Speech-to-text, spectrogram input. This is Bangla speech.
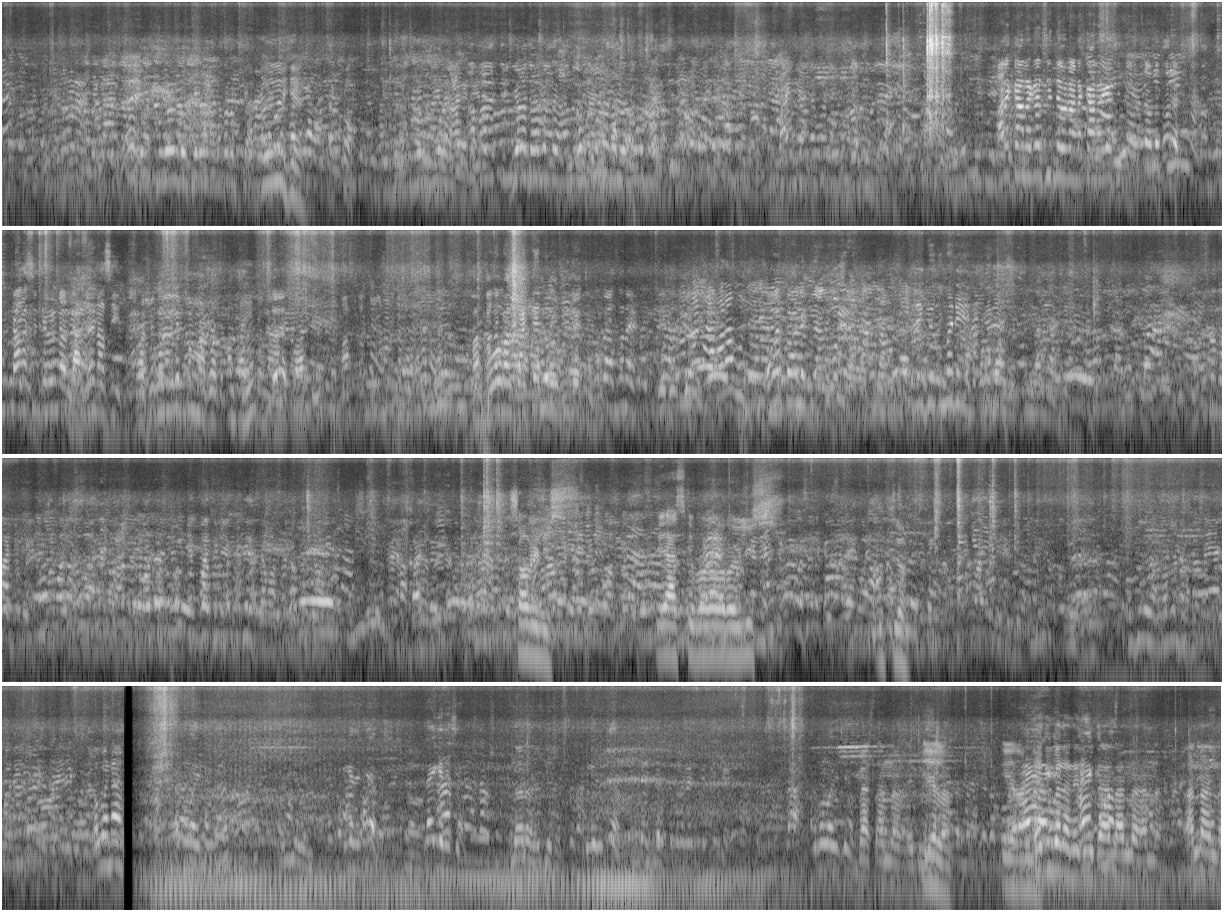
আরে কানাকে চিনতে হবে না কানাকে চিনতে হবে না কানা না সব ইলিশ। এই আজকে বড় বড় ইলিশ। উঠল। হবে না ইয়েলো ইয়েলো এদিকে না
